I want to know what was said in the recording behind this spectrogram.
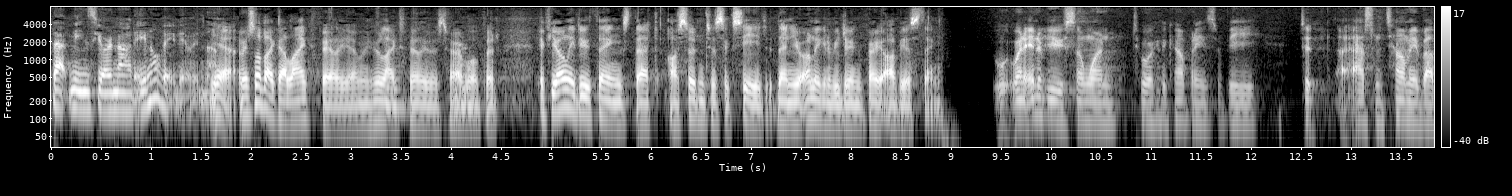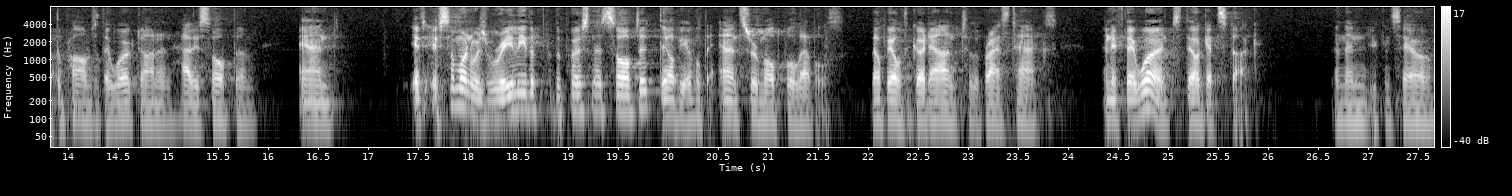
that means you're not innovative enough. Yeah, I mean, it's not like I like failure. I mean, who likes failure is terrible. But if you only do things that are certain to succeed, then you're only going to be doing very obvious things. When I interview someone to work at the companies, would be to ask them to tell me about the problems that they worked on and how they solved them. And if, if someone was really the, the person that solved it, they'll be able to answer multiple levels. They'll be able to go down to the brass tacks. And if they weren't, they'll get stuck. And then you can say, oh,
